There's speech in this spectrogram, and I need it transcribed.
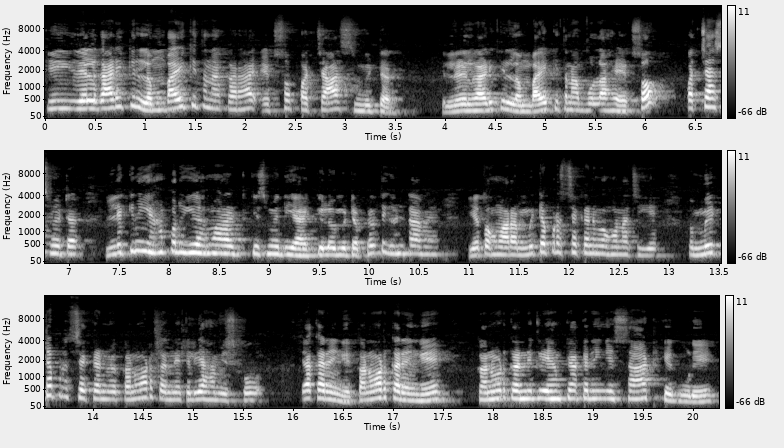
कि रेलगाड़ी की लंबाई कितना कर? रहा है 150 मीटर। रेलगाड़ी की लंबाई कितना बोला है? 150 मीटर। लेकिन यहाँ पर ये हमारा किसमें दिया है? किलोमीटर प्रति घंटा में। ये तो हमारा मीटर प्रति सेकंड में होना चाहिए। तो मीटर प्रति सेकंड में कन्वर्ट करने के लिए हम इसको क्या करेंगे? कन्वर्ट करेंगे। कन्वर्ट करने के लिए हम क्या करेंगे? साठ के गुड़े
